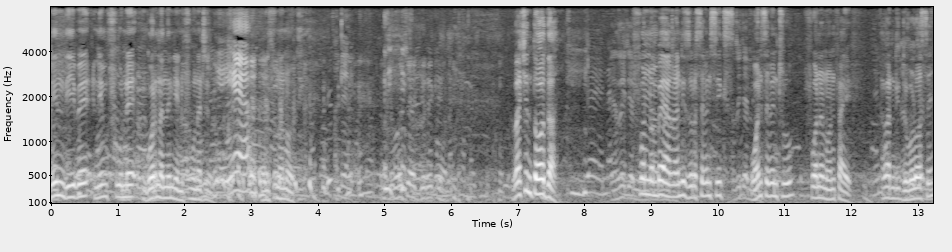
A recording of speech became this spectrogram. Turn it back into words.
nindibe nimfune ngori na nindi nifuna tiri yeah. nifuna noti vachintoda phone number yanga ndi 076 172 4915 avari ndidovolose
